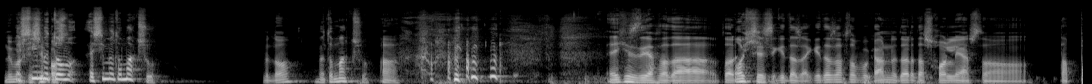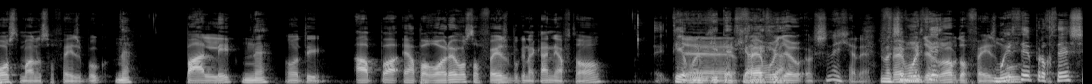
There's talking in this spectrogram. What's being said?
Μήπως και Εσύ, με πώς- το, εσύ με το Mac σου. Με το; Με το Mac σου. Α. Έχεις δει αυτά τα. Τώρα, Όχι. Ξέρεις, τι κοίταζα. Κοίταζα αυτό που κάνουν τώρα τα σχόλια στο. Τα post μάλλον στο Facebook. Ναι. Πάλι Ναι. ότι απα... ε, απαγορεύω στο Facebook να κάνει αυτό. Ε, Τι έχουν και βγει τέτοια. Φεύγω αλήθεια; και εγώ. Συνέχεια ρε. Εντάξει, Φεύγω μου και ήρθε- εγώ από το Facebook. Μου ήρθε προχθές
